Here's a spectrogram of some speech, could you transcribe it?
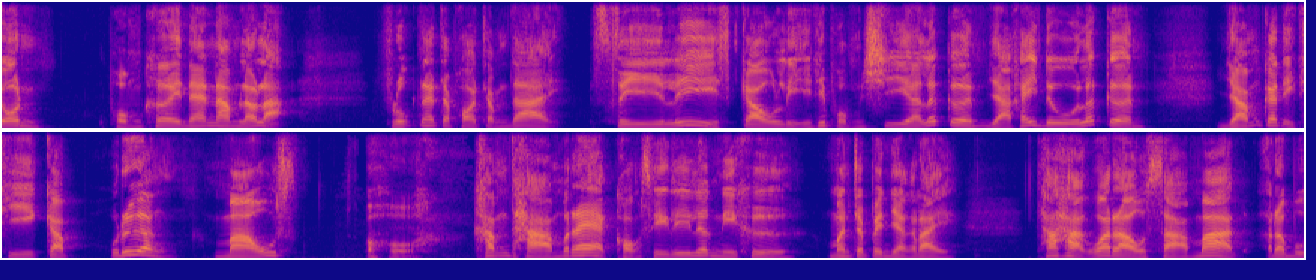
ยนตร์ ผมเคยแนะนำแล้วล่ะ ฟลุกน่าจะพอจำได้ ซีรีส์เกาหลีที่ผมเชียร์เหลือเกิน อยากให้ดูเหลือเกิน ย้ำกันอีกทีกับเรื่อง Mouse โอ้โห คำถามแรกของซีรีส์เรื่องนี้คือ มันจะเป็นอย่างไร ถ้าหากว่าเราสามารถระบุ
